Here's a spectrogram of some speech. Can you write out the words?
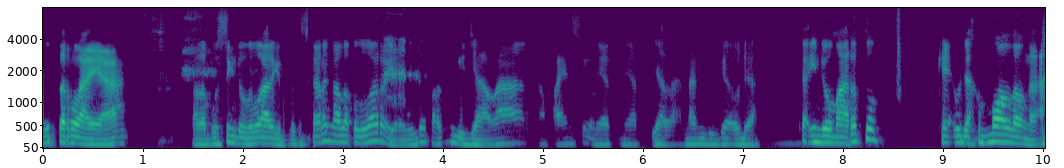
Muter lah ya. Kalau pusing keluar gitu. Sekarang kalau keluar ya udah paling di jalan. Ngapain sih ngeliat-ngeliat jalanan juga udah. Ke Indomaret tuh kayak udah ke mall tau nggak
